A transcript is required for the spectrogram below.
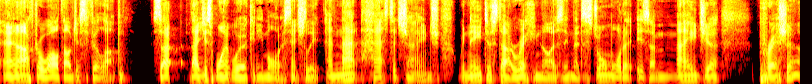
and after a while they'll just fill up. So they just won't work anymore, essentially. And that has to change. We need to start recognizing that stormwater is a major pressure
